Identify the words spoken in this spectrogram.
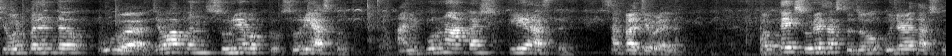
शेवटपर्यंत जेव्हा आपण सूर्य बघतो सूर्य असतो आणि पूर्ण आकाश क्लिअर असतं सकाळच्या वेळेला. फक्त एक सूर्यच असतो जो उजाळत असतो.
